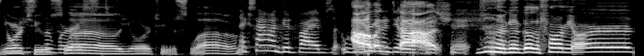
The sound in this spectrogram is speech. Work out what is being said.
You're, You're too slow. You're too slow. Next time on Good Vibes, we're Oh gonna deal God. with this shit. I'm gonna go to the farmyard.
